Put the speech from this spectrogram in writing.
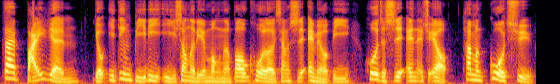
在白人有一定比例以上的联盟呢，包括了像是 MLB 或者是 NHL，他们过去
